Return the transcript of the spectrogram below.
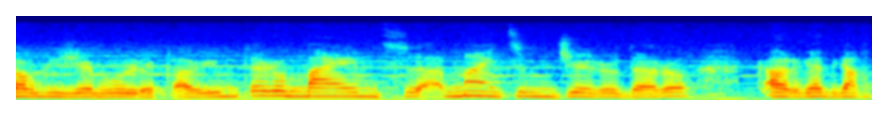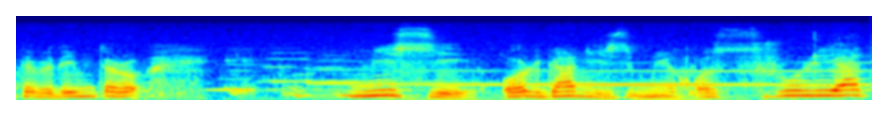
გავგიჟებულიყავი, იმიტომ რომ მაინც მაინც მჯეროდა რომ კარგად გახდებოდი, იმიტომ რომ მისი ორგანიზმი იყო სრულიად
